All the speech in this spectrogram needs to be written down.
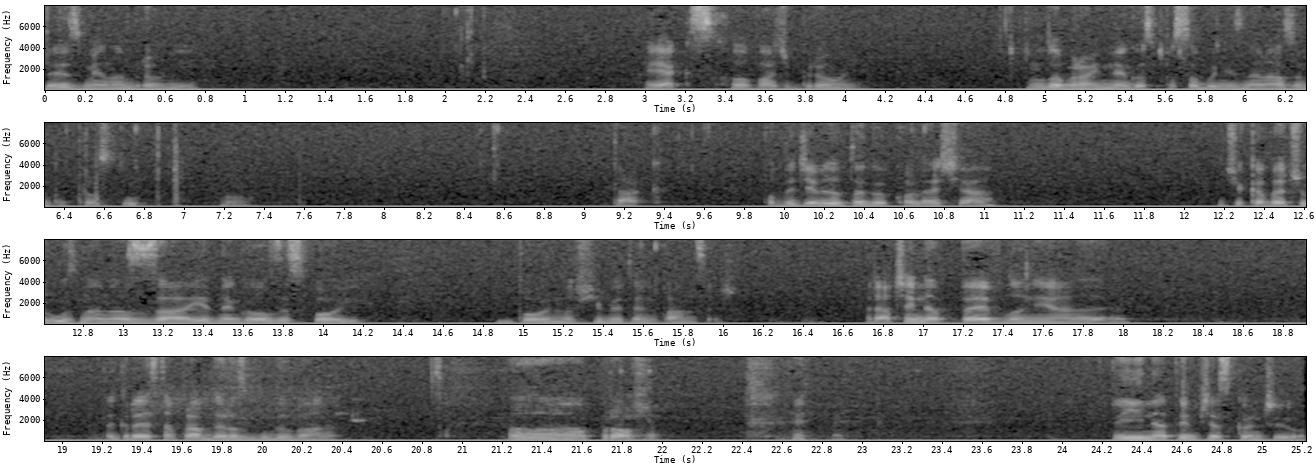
To jest zmiana broni. Jak schować broń? No dobra, innego sposobu nie znalazłem po prostu. No. Tak. Podejdziemy do tego kolesia. Ciekawe, czy uzna nas za jednego ze swoich, bo nosimy ten pancerz. Raczej na pewno nie, ale ta gra jest naprawdę rozbudowana. O, proszę. I na tym się skończyło.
